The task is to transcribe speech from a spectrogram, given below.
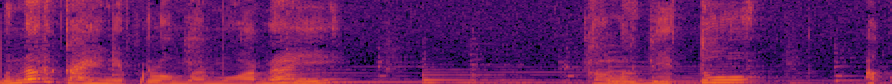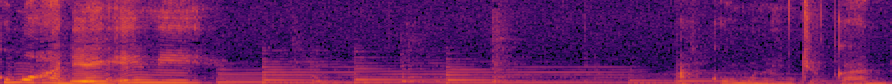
benarkah ini perlombaan mewarnai? Kalau gitu, aku mau hadiah yang ini. Aku menunjukkan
